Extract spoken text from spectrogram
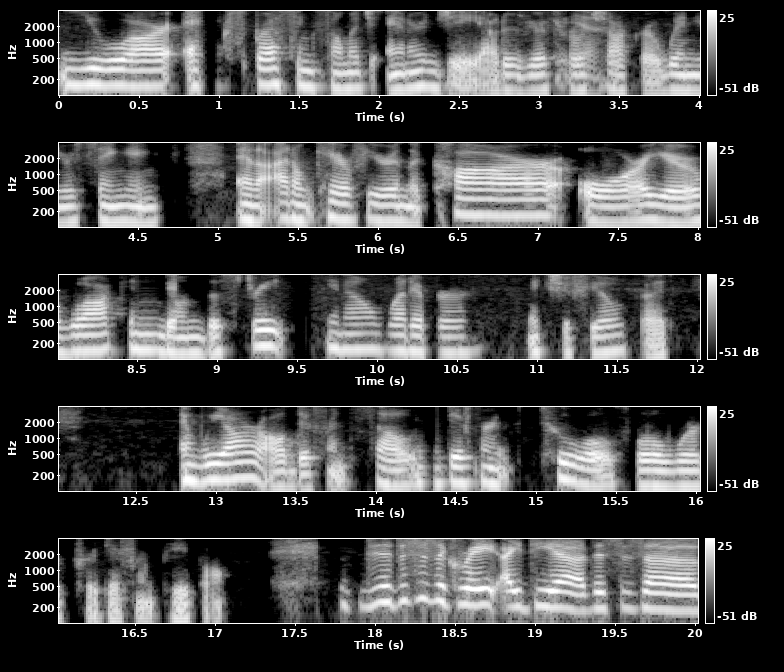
you are expressing so much energy out of your throat yeah. chakra when you're singing. And I don't care if you're in the car or you're walking down the street, you know, whatever makes you feel good. And we are all different. So different tools will work for different people. This is a great idea. This is a uh,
